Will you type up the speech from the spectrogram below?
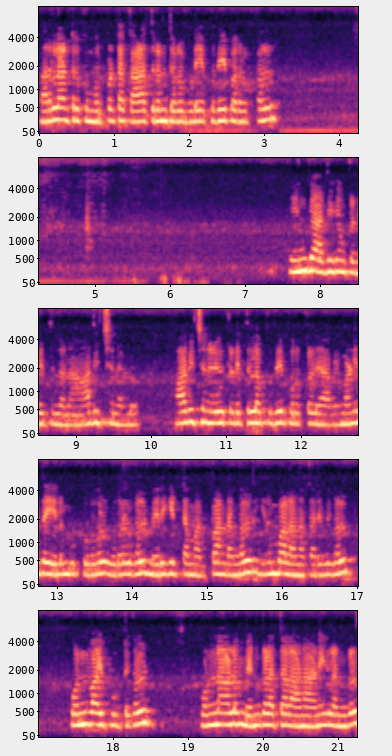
வரலாற்றுக்கு முற்பட்ட காலத்துடன் தொடர்புடைய புதைபொருட்கள் எங்கு அதிகம் கிடைத்துள்ளன? ஆதிச்சநல்லூர். ஆதிச்சநல்லூர் கிடைத்துள்ள புதைப்பொருட்கள் யாவை? மனித எலும்புக்கூடுகள் உரல்கள் மெருகிட்ட மட்பாண்டங்கள் இரும்பாலான கருவிகள் பொன்வாய்ப்பூட்டுகள் பொன்னாலும் வெண்கலத்தால் ஆன அணிகலன்கள்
